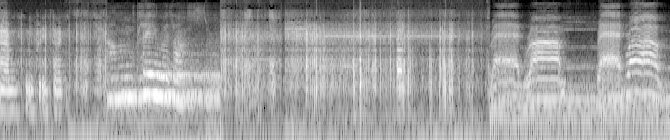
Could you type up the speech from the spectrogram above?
um, intellect. Come and play with us. Red rum, red rum.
